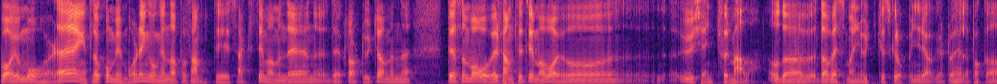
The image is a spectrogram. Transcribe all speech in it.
var jo målet egentlig å komme i mål den gangen da på 56 timer, men det, det klarte du ikke. da, Men eh, det som var over 50 timer, var jo ukjent for meg, da. Og da, da visste man jo ikke hvordan kroppen reagerte og hele pakka,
